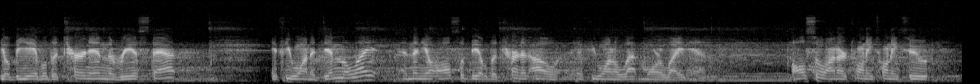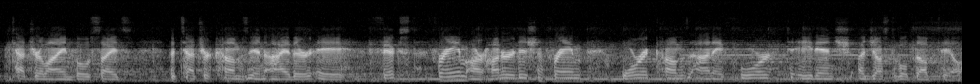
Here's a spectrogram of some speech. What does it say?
You'll be able to turn in the rheostat if you want to dim the light, and then you'll also be able to turn it out if you want to let more light in. Also on our 2022 Tetra line bow sights, the Tetra comes in either a fixed frame, our Hunter Edition frame, or it comes on a 4 to 8 inch adjustable dovetail.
